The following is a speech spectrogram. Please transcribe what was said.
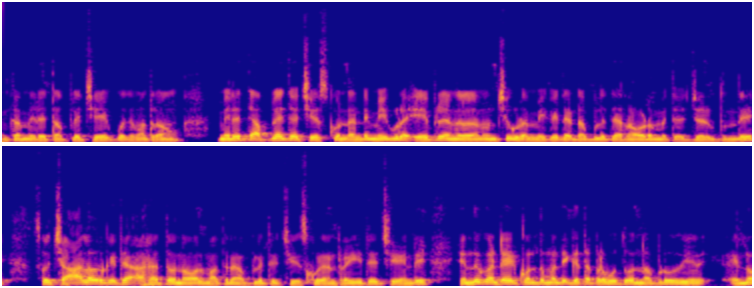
ఇంకా మీరైతే అప్లై చేయకపోతే మాత్రం మీరైతే అప్లై అయితే చేసుకోండి మీకు కూడా ఏప్రిల్ నెల నుంచి కూడా మీకైతే డబ్బులు అయితే రావడం అయితే జరుగుతుంది. సో చాలా వరకు అయితే అర్హత ఉన్న వాళ్ళు మాత్రమే అప్లై అయితే చేసుకోవడానికి ట్రై అయితే చేయండి. ఎందుకంటే కొంతమంది గత ప్రభుత్వం ఉన్నప్పుడు ఎన్నో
